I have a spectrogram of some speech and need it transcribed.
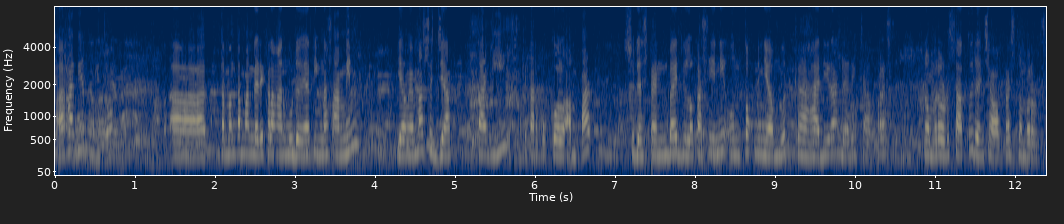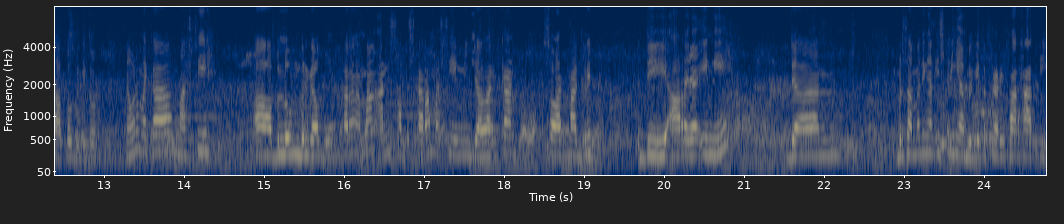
uh, hadir begitu uh, teman-teman dari kalangan mudanya timnas Amin yang memang sejak tadi sekitar pukul 4 sudah standby di lokasi ini untuk menyambut kehadiran dari capres nomor urut satu dan cawapres nomor urut satu begitu. Namun mereka masih uh, belum bergabung karena memang Anies sampai sekarang masih menjalankan sholat maghrib di area ini dan bersama dengan istrinya begitu Ferry Farhati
